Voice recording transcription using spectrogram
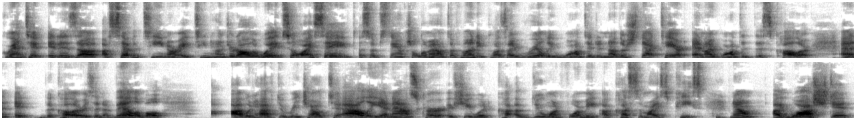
Granted, it is a, a seventeen or eighteen hundred dollar wig, so I saved a substantial amount of money. Plus, I really wanted another stacked hair, and I wanted this color, and it the color isn't available. I would have to reach out to Alli and ask her if she would uh, do one for me, a customized piece. Now, I washed it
